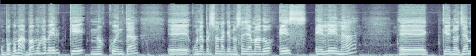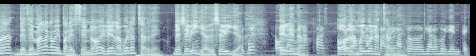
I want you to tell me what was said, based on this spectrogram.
un poco más. Vamos a ver qué nos cuenta eh, una persona que nos ha llamado es Elena, eh, que nos llama desde Málaga, me parece, ¿no? Elena, buenas tardes. De Sevilla, de Sevilla. Elena. Hola, muy buenas, tardes, a todos y a los oyentes.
